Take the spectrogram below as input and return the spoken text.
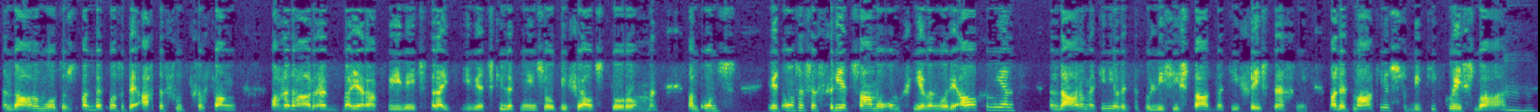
en daarom word ons wat dikwels op die agtervoet gevang wanneer daar 'n by 'n rugby wedstryd, jy weet, skielik mense op die veld storm en want ons jy weet ons is 'n vredesame omgewing oor die algemeen en daarom het jy nie altyd 'n polisie staat wat jy vestig nie. Maar dit maak jou so 'n bietjie kwesbaar mm -hmm.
